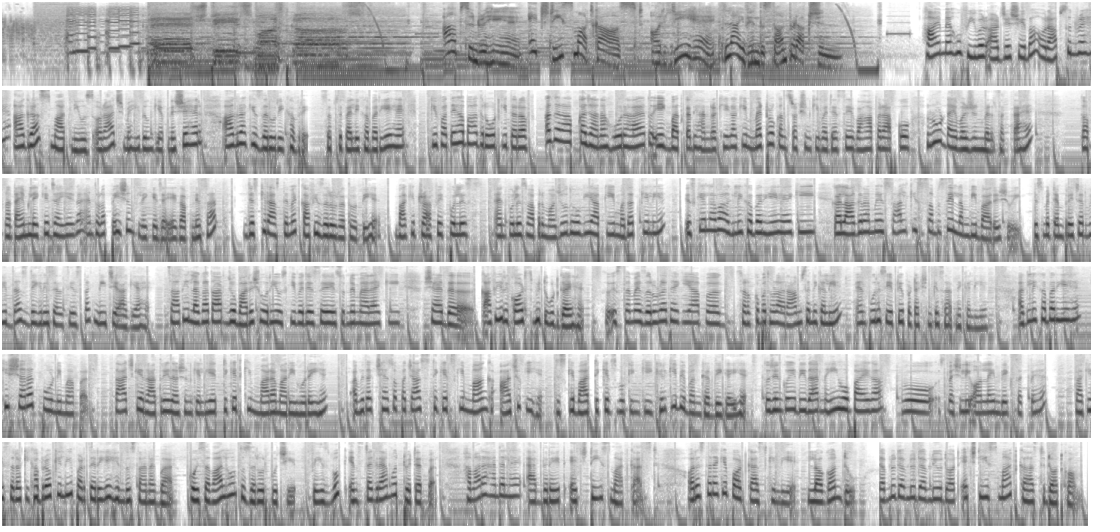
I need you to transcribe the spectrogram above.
HD Smartcast. आप सुन रहे हैं एच डी स्मार्ट कास्ट और ये है लाइव हिंदुस्तान प्रोडक्शन हाय मैं हूँ फीवर आरजे शेबा और आप सुन रहे हैं आगरा स्मार्ट न्यूज़ और आज मैं ही दूँगी अपने शहर आगरा की ज़रूरी खबरें। सबसे पहली खबर ये है कि फतेहाबाद रोड की तरफ़ अगर आपका जाना हो रहा है तो एक बात का ध्यान रखिएगा कि मेट्रो कंस्ट्रक्शन की वजह से वहाँ पर आपको रूट डाइवर्जन मिल सकता है। तो अपना टाइम लेके जाइएगा एंड थोड़ा पेशेंस लेके जाइएगा अपने साथ। जिसकी रास्ते में काफ़ी ज़रूरत होती है। बाकी ट्रैफ़िक पुलिस एंड पुलिस वहाँ पर मौजूद होगी आपकी मदद के लिए। इसके अलावा अगली खबर ये है कि कल आगरा में साल की सबसे लंबी बारिश हुई, जिसमें टेम्परेचर भी 10 डिग्री सेल्सियस तक नीचे आ गया है। साथ ही लगातार जो बारिश हो रही है, उसकी वजह से सुनने में आ रहा है कि शायद काफ़ी रिकॉर्ड्स भी टूट गए हैं। तो इस समय ज़रूरत है कि आप सड़कों पर थोड़ा आराम से निकलिए एंड पूरी सेफ्टी प्रोटेक्शन के साथ निकलिए। अगली खबर ये है कि शरद पूर्णिमा पर ताज के रात्रि दर्शन के लिए टिकट की मारामारी हो रही है। अभी तक 650 टिकट्स की मांग आ चुकी है, जिसके बाद टिकट्स बुकिंग की खिड़की भी बंद कर दी गई है। तो जिनको ये दीदार नहीं हो पाएगा, वो स्पेशली ऑनलाइन देख सकते हैं। बाकी इस तरह की खबरों के लिए पढ़ते रहिए हिंदुस्तान अखबार। कोई सवाल हो तो ज़रूर पूछिए फेसबुक इंस्टाग्राम और ट्विटर पर। हमारा हैंडल है एट और इस तरह के पॉडकास्ट के लिए लॉग ऑन टू www.htsmartcast.com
